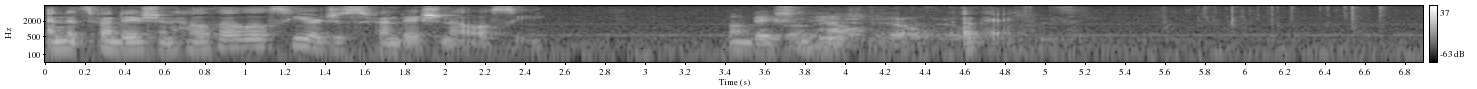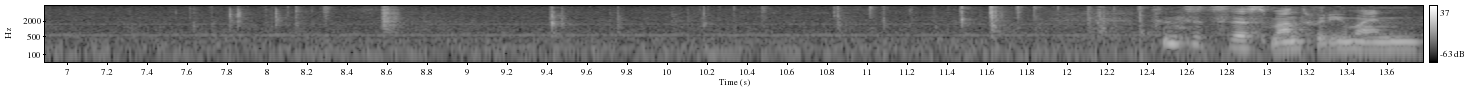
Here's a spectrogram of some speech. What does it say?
And it's Foundation Health LLC or just Foundation LLC? Foundation Health. Foundation Health. Okay. Since it's this month, would you mind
